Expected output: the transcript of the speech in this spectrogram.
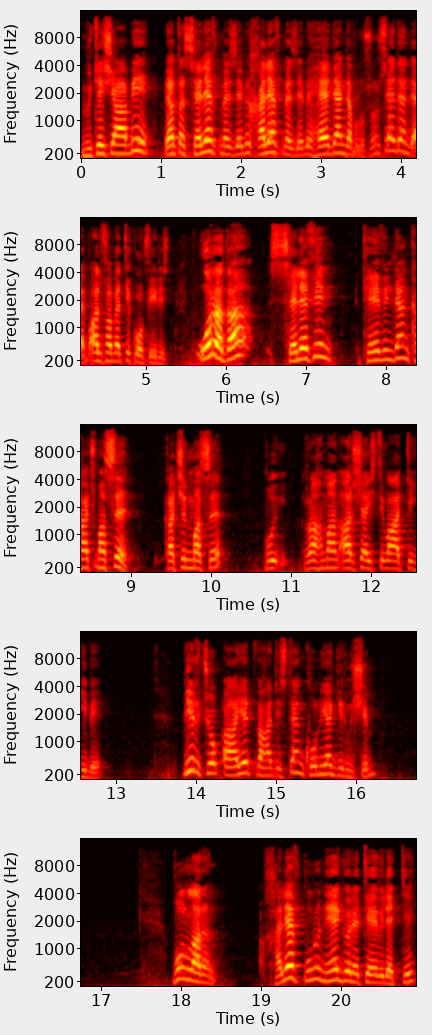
Müteşabih veyahut da selef mezhebi, halef mezhebi H'den de bulursunuz. S'den de hep alfabetik o firist. Orada selefin tevilden kaçması, kaçınması bu Rahman arşa istiva etti gibi birçok ayet ve hadisten konuya girmişim. Bunların halef bunu neye göre tevil etti?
